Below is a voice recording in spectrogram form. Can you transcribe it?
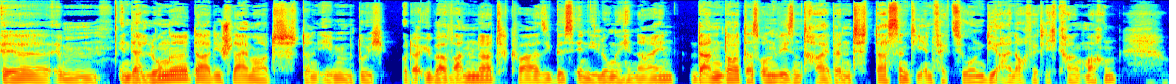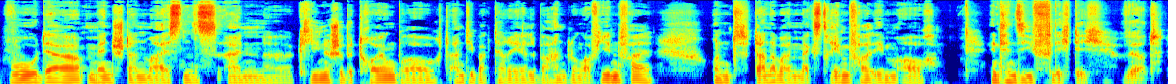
äh, im, in der Lunge, da die Schleimhaut dann eben durch oder überwandert quasi bis in die Lunge hinein, dann dort das Unwesen treibend. Das sind die Infektionen, die einen auch wirklich krank machen, wo der Mensch dann meistens eine klinische Betreuung braucht, antibakterielle Behandlung auf jeden Fall und dann aber im Extremfall eben auch intensivpflichtig wird.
